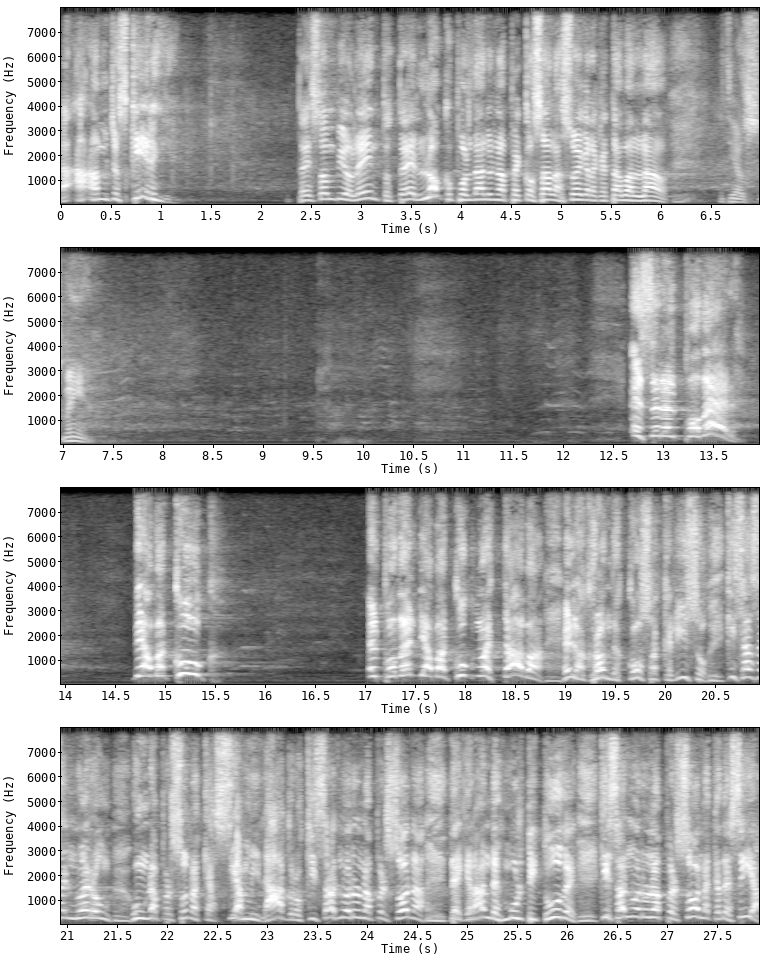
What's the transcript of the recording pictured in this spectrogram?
I'm just kidding. Ustedes son violentos, ustedes locos por darle una pecosa a la suegra que estaba al lado. Dios mío. Ese era el poder de Habacuc. El poder de Habacuc no estaba en las grandes cosas que él hizo. Quizás él no era una persona que hacía milagros. Quizás no era una persona de grandes multitudes. Quizás no era una persona que decía,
